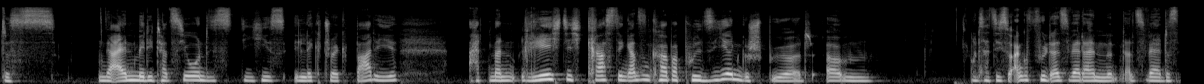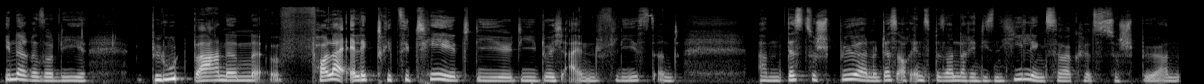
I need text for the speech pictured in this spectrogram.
das in der einen Meditation, die hieß Electric Body, hat man richtig krass den ganzen Körper pulsieren gespürt. Ähm, und es hat sich so angefühlt, als wäre dein, das Innere so die Blutbahnen voller Elektrizität, die, die durch einen fließt. Und ähm, das zu spüren und das auch insbesondere in diesen Healing Circles zu spüren,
